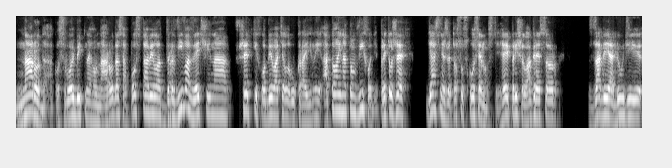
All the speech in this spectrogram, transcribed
národa, ako svojbytného národa sa postavila drvivá väčšina všetkých obyvateľov Ukrajiny a to aj na tom východe. Pretože jasne, že to sú skúsenosti. Hej, prišiel agresor, zabíja ľudí e,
